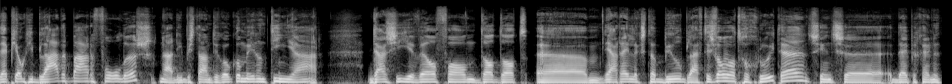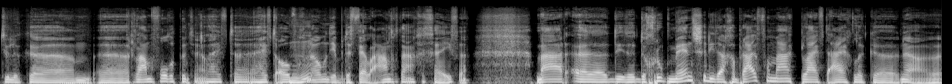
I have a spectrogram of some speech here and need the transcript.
heb je ook die bladerbare folders. Nou, die bestaan natuurlijk ook al meer dan tien jaar. Daar zie je wel van dat dat ehm, ja, redelijk stabiel blijft. Het is wel wat gegroeid hè, sinds DPG natuurlijk ehm, reclamefolder.nl heeft, heeft overgenomen. Mm -hmm. Die hebben er veel aandacht aan gegeven. Maar de, de, groep mensen die daar gebruik van maakt, blijft eigenlijk nou,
